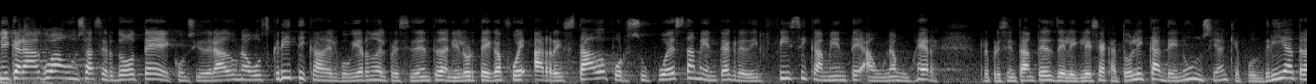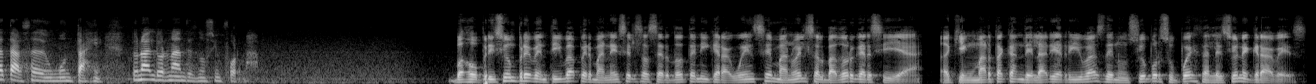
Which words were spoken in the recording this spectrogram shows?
En Nicaragua, un sacerdote considerado una voz crítica del gobierno del presidente Daniel Ortega fue arrestado por supuestamente agredir físicamente a una mujer. Representantes de la Iglesia Católica denuncian que podría tratarse de un montaje. Donaldo Hernández nos informa. Bajo prisión preventiva permanece el sacerdote nicaragüense Manuel Salvador García, a quien Marta Candelaria Rivas denunció por supuestas lesiones graves.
